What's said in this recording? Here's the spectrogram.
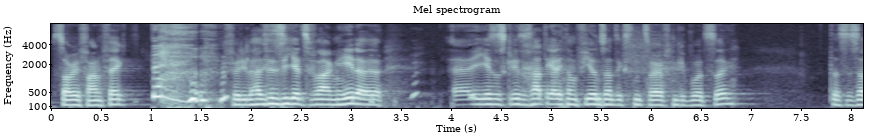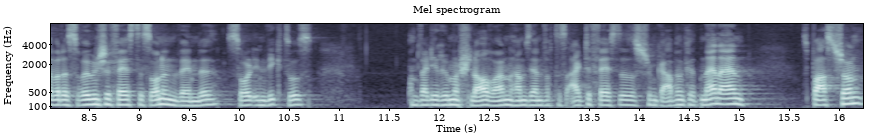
Sorry, Fun Fact. Für die Leute, die sich jetzt fragen, jeder, äh, Jesus Christus hatte gar nicht am 24.12. Geburtstag. Das ist aber das römische Fest der Sonnenwende, Sol Invictus. Und weil die Römer schlau waren, haben sie einfach das alte Fest, das es schon gab, und gesagt, nein, nein, es passt schon.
